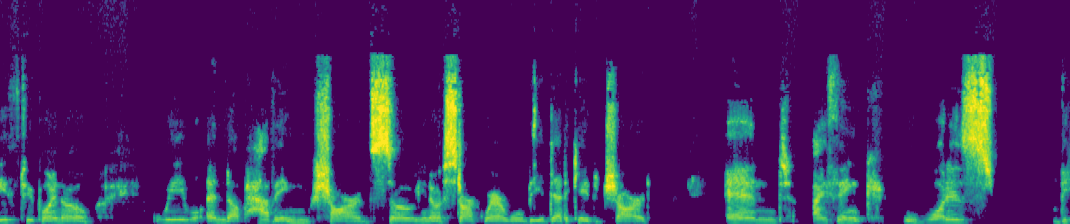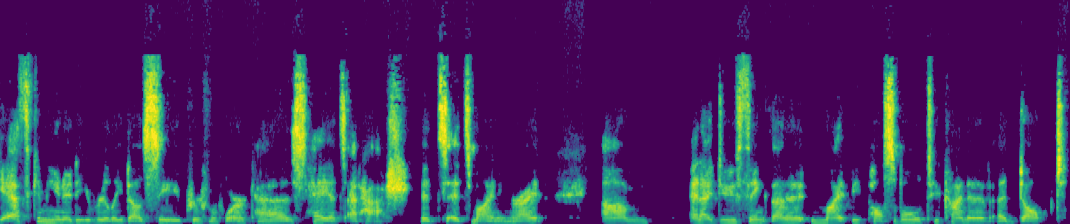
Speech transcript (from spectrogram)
ETH 2.0, we will end up having shards. So, you know, Starkware will be a dedicated shard. And I think what is the ETH community really does see proof of work as, hey, it's at hash, it's it's mining, right? Um, and I do think that it might be possible to kind of adopt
